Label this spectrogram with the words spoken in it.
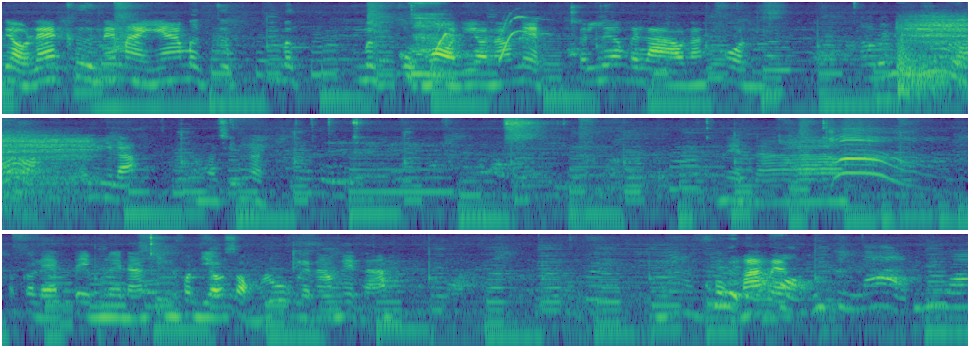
เดี๋ยวแรกคืนได้ไหมย่าหมึกกึบหมึกหมึกกลุ่มห่อเดียวนะเน็ตเป็นเรื่องเป็นราวนะทุกคนเอาไม่มีที่เหรอไม่มีละเอามาชิมหน่อย โกแลตเต็มเลยนะ กินคนเดียวสองลูกเลยนะเน็ตนะอืมขมมากเลยของที่กินได้พี่ไม่ว่า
